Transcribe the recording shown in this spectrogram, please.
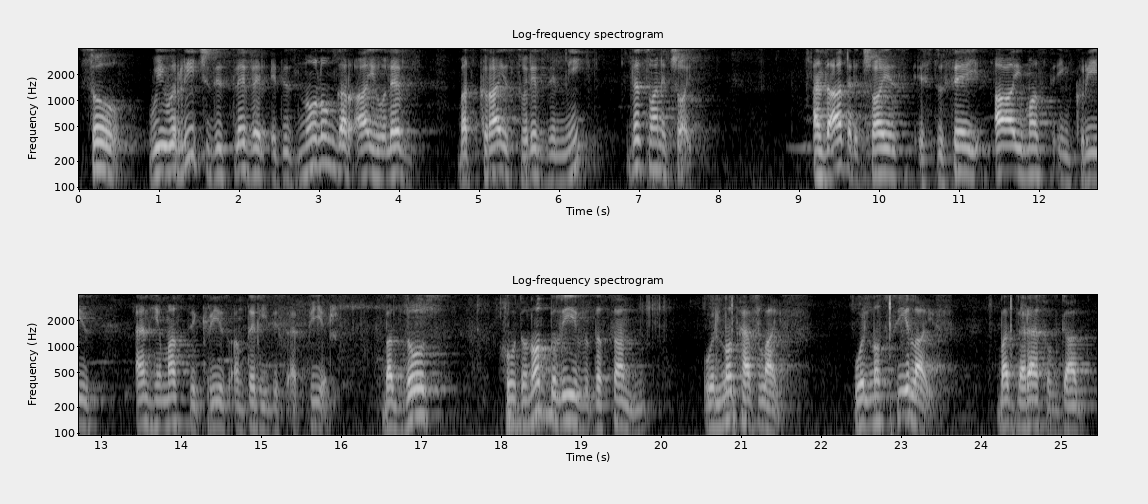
So we will reach this level. It is no longer I who live, but Christ who lives in me. That's one choice. And the other choice is to say, I must increase and he must decrease until he disappear. But those who do not believe the Son will not have life, will not see life, but the wrath of God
